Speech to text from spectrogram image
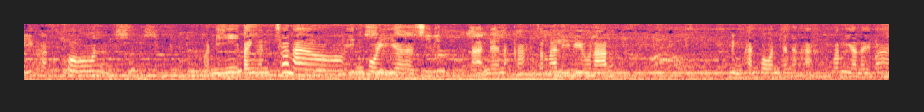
ดีค่ะทุกคน วันนี้ใบเงินชาแนลอินโคเรียชีวิตต่างแดนนะคะ จะมารีวิวร้าน 1,000บอนกันนะคะ ว่ามีอะไรบ้าง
